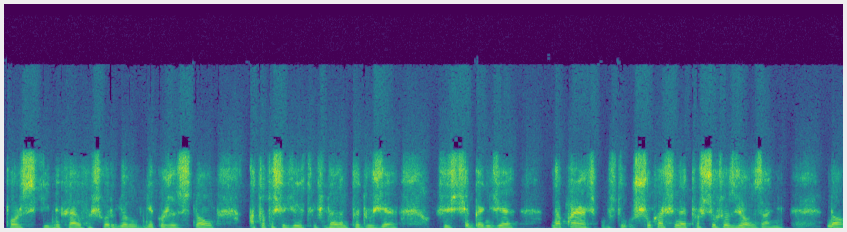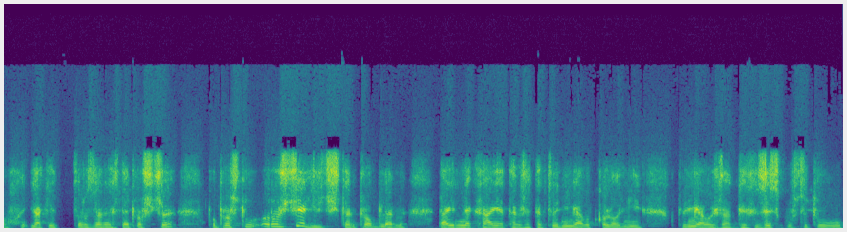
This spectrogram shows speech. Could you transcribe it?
Polski, innych krajów naszego regionu niekorzystną, a to, co się dzieje w tym finale Lampedusie, oczywiście będzie nakłaniać, po prostu szukać najprostszych rozwiązań. No, jakie to rozwiązanie jest najprostsze? Po prostu rozdzielić ten problem na inne kraje, także te, które nie miały kolonii, które nie miały żadnych zysków z tytułu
